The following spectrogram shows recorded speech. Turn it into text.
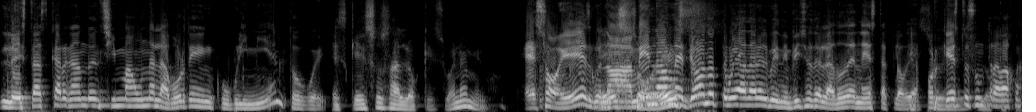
le estás cargando encima una labor de encubrimiento, güey. Es que eso es a lo que suena, amigo. Eso es, güey. No, a mí no me, yo no te voy a dar el beneficio de la duda en esta, Claudia, Eso porque esto es un trabajo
